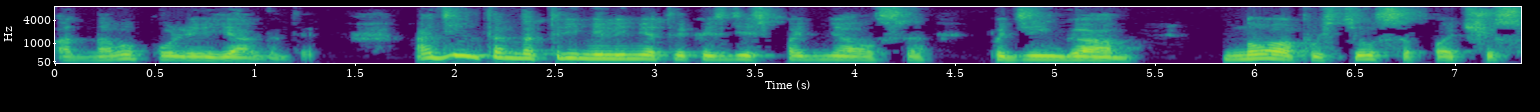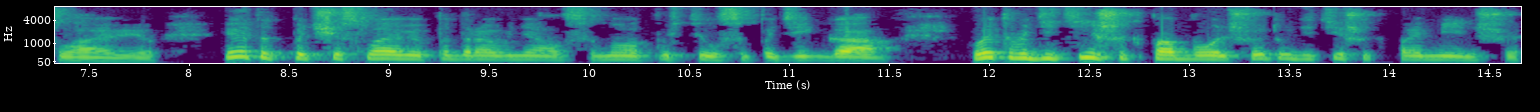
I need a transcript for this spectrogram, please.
одного поля ягоды. Один там на 3 миллиметрика здесь поднялся по деньгам, но опустился по тщеславию. Этот по тщеславию подравнялся, но опустился по деньгам. У этого детишек побольше, у этого детишек поменьше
